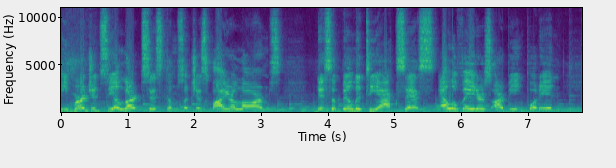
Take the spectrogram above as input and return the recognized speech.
emergency alert systems such as fire alarms, disability access, elevators are being put in,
